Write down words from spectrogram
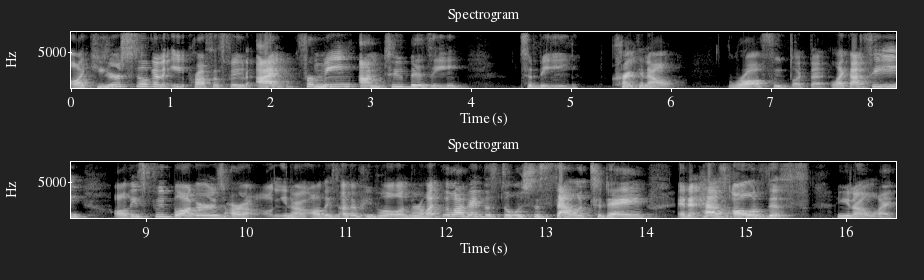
like you're still gonna eat processed food. I for me, I'm too busy to be cranking out raw food like that. Like I see all these food bloggers or you know all these other people, and they're like, "Oh, I made this delicious salad today, and it has all of this, you know, like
